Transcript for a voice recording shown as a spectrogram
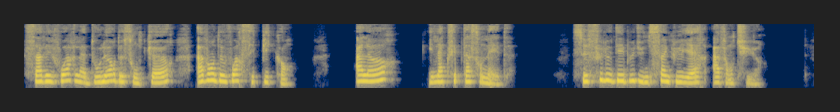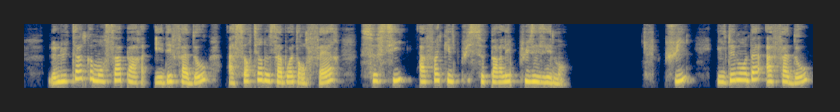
savait voir la douleur de son cœur avant de voir ses piquants. Alors, il accepta son aide. Ce fut le début d'une singulière aventure. Le lutin commença par aider Fado à sortir de sa boîte en fer, ceci afin qu'il puisse se parler plus aisément. Puis, il demanda à Fado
